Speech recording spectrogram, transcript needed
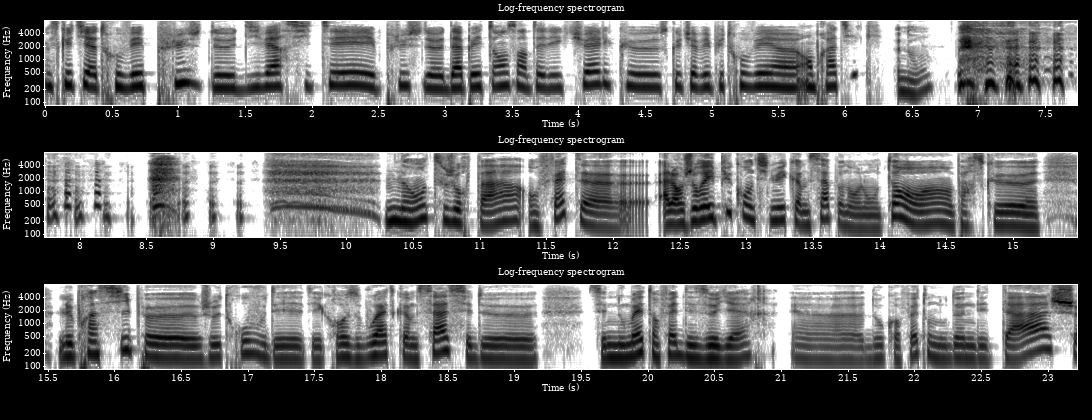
Est-ce que tu as trouvé plus de diversité et plus d'appétence intellectuelle que ce que tu avais pu trouver euh, en pratique? Non. non, toujours pas. En fait, euh, alors j'aurais pu continuer comme ça pendant longtemps, hein, parce que le principe, euh, je trouve, des, des grosses boîtes comme ça, c'est de, c'est de nous mettre en fait des œillères. Donc en fait, on nous donne des tâches,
